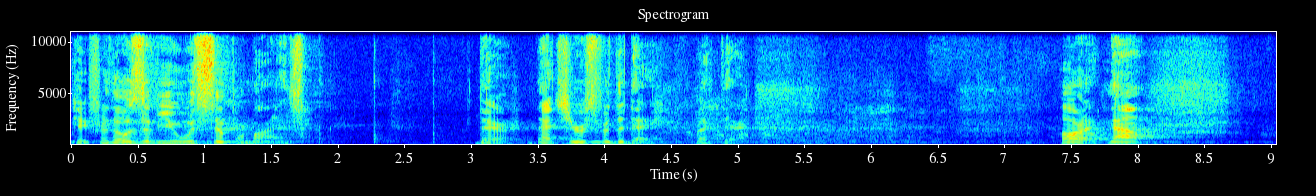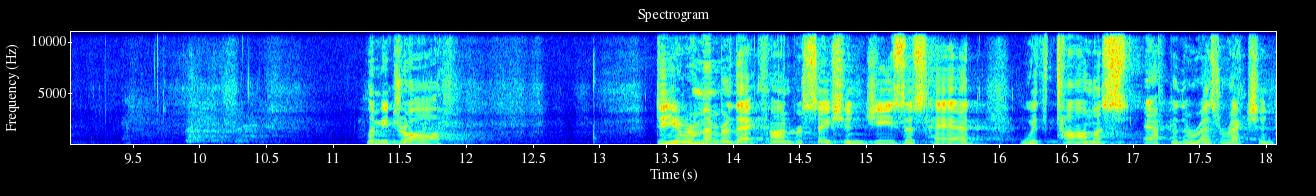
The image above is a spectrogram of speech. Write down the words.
Okay, for those of you with simple minds, there, that's yours for the day, right there. All right, now, let me draw. Do you remember that conversation Jesus had with Thomas after the resurrection?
